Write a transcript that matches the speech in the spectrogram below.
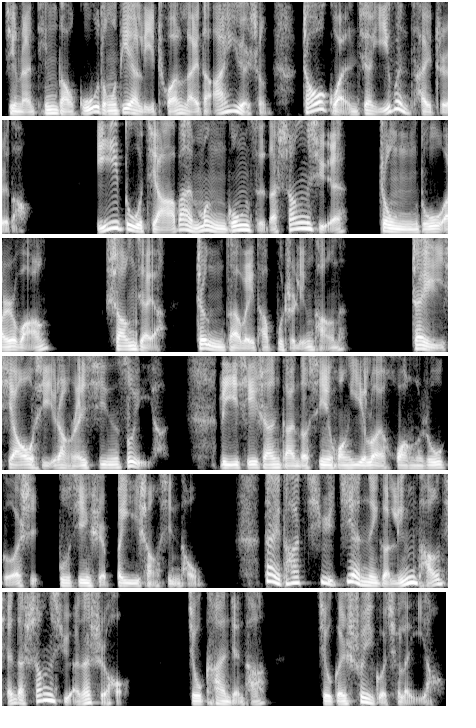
竟然听到古董店里传来的哀乐声。找管家一问，才知道，一度假扮孟公子的商雪中毒而亡，商家呀正在为他布置灵堂呢。这消息让人心碎呀！李岐山感到心慌意乱，恍如隔世，不禁是悲上心头。待他去见那个灵堂前的商雪的时候，就看见他就跟睡过去了一样，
